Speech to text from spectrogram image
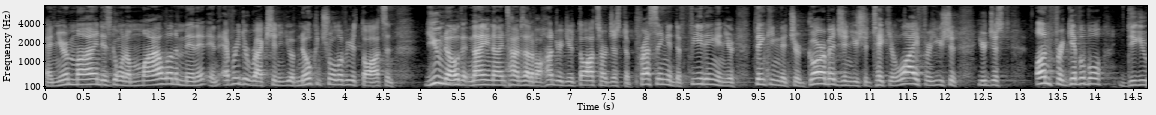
and your mind is going a mile in a minute in every direction and you have no control over your thoughts and you know that 99 times out of 100 your thoughts are just depressing and defeating and you're thinking that you're garbage and you should take your life or you should you're just unforgivable do you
